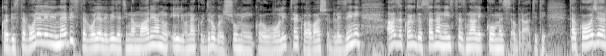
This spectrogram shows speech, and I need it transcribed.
koji biste voljeli ili ne biste voljeli vidjeti na Marijanu ili u nekoj drugoj šumi koju volite, koja je u vašoj blizini, a za kojeg do sada niste znali kome se obratiti. Također,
